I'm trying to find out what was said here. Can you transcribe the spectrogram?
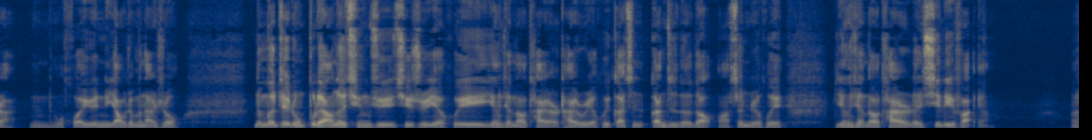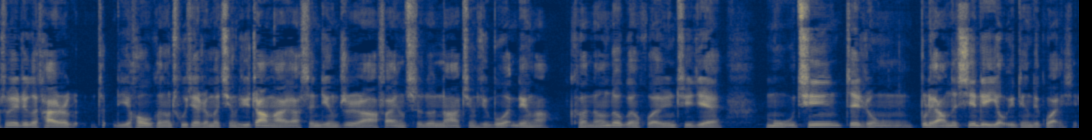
啊？嗯，我怀孕的让我这么难受。”那么这种不良的情绪其实也会影响到胎儿，胎儿也会感知感知得到啊，甚至会影响到胎儿的心理反应啊，所以这个胎儿以后可能出现什么情绪障碍啊、神经质啊、反应迟钝呐、情绪不稳定啊，可能都跟怀孕期间母亲这种不良的心理有一定的关系。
